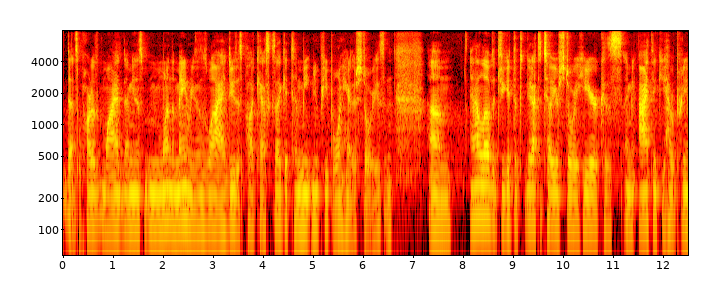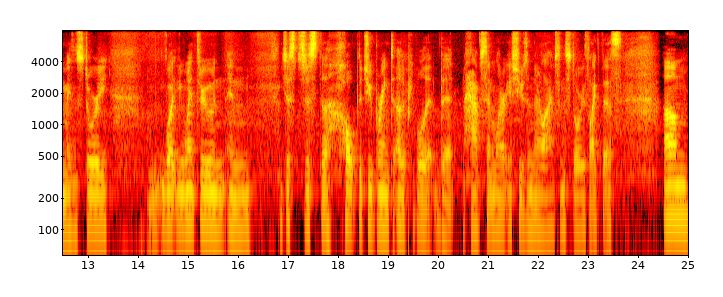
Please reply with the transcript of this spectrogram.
that's part of why I, mean it's one of the main reasons why I do this podcast because I get to meet new people and hear their stories and um and I love that you get to you got to tell your story here because I mean I think you have a pretty amazing story what you went through and and just just the hope that you bring to other people that that have similar issues in their lives and stories like this um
